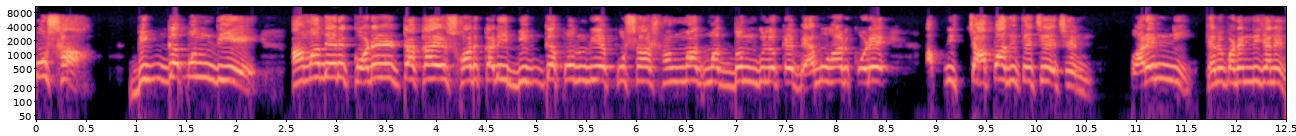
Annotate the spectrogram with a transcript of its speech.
পোষা বিজ্ঞাপন দিয়ে, আমাদের করের টাকায় সরকারি বিজ্ঞাপন দিয়ে পোষা সংবাদ মাধ্যমগুলোকে ব্যবহার করে আপনি চাপা দিতে চেয়েছেন। পারেননি? কেন পারেননি জানেন?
